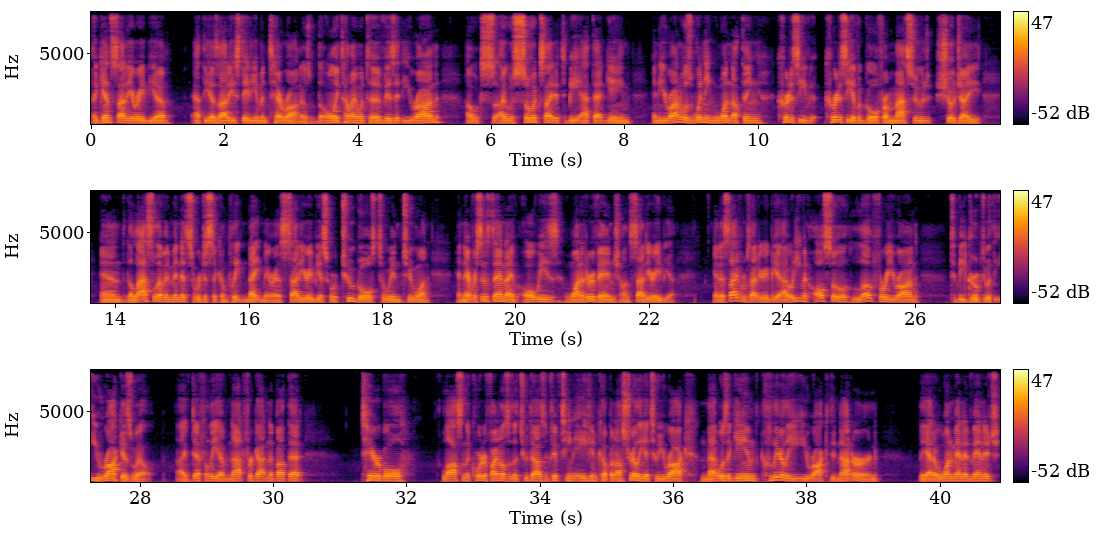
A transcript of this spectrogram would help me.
against Saudi Arabia at the Azadi Stadium in Tehran. It was the only time I went to visit Iran. I was, I was so excited to be at that game. And Iran was winning 1 0, courtesy, courtesy of a goal from Masoud Shojai. And the last 11 minutes were just a complete nightmare as Saudi Arabia scored two goals to win 2 1. And ever since then, I've always wanted revenge on Saudi Arabia. And aside from Saudi Arabia, I would even also love for Iran to be grouped with Iraq as well. I definitely have not forgotten about that terrible loss in the quarterfinals of the 2015 Asian Cup in Australia to Iraq. And that was a game clearly Iraq did not earn. They had a one man advantage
